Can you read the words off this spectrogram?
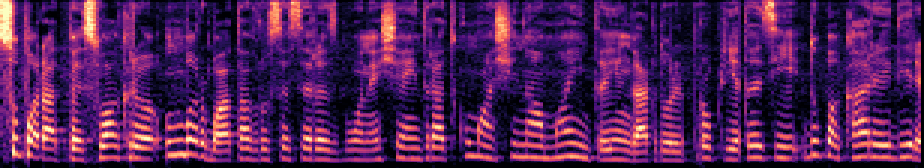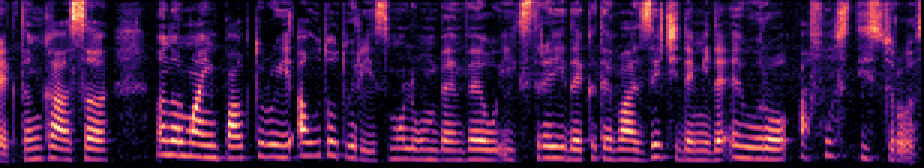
Supărat pe soacră, un bărbat a vrut să se răzbune și a intrat cu mașina mai întâi în gardul proprietății, după care direct în casă. În urma impactului, autoturismul, un BMW X3 de câteva zeci de mii de euro, a fost distrus.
